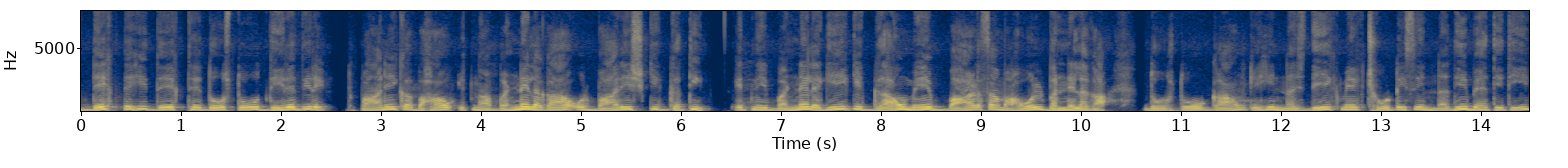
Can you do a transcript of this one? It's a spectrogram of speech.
देखते ही देखते दोस्तों धीरे धीरे पानी का बहाव इतना बढ़ने लगा और बारिश की गति इतनी बढ़ने लगी कि गाँव में बाढ़ सा माहौल बनने लगा। दोस्तों, गाँव के ही नज़दीक में एक छोटी सी नदी बहती थी।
